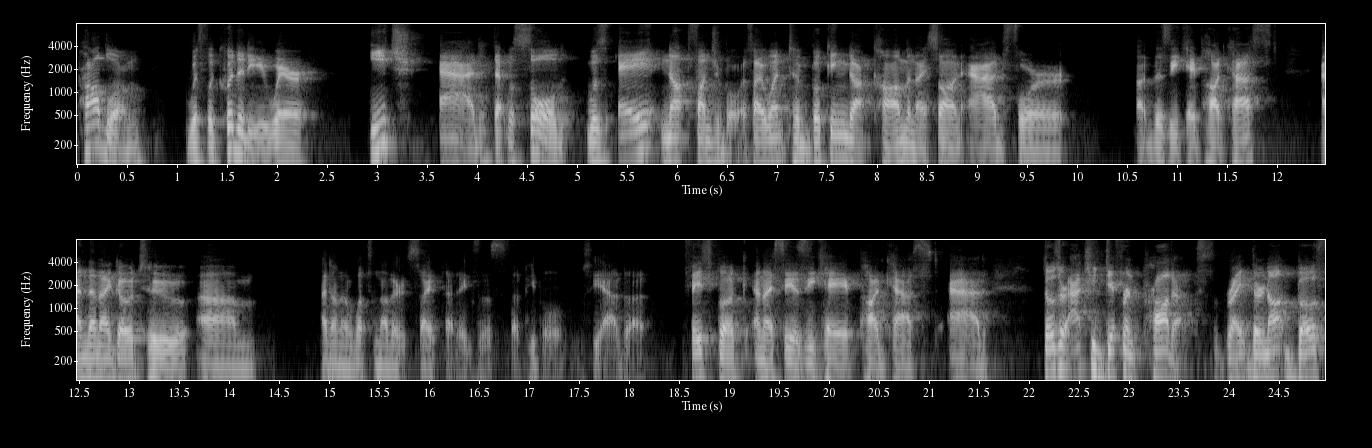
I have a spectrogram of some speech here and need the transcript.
problem with liquidity where each ad that was sold was a not fungible. If I went to booking.com and I saw an ad for uh, the ZK podcast, and then I go to um, I don't know what's another site that exists that people see ads at Facebook, and I see a ZK podcast ad. Those are actually different products, right? They're not both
